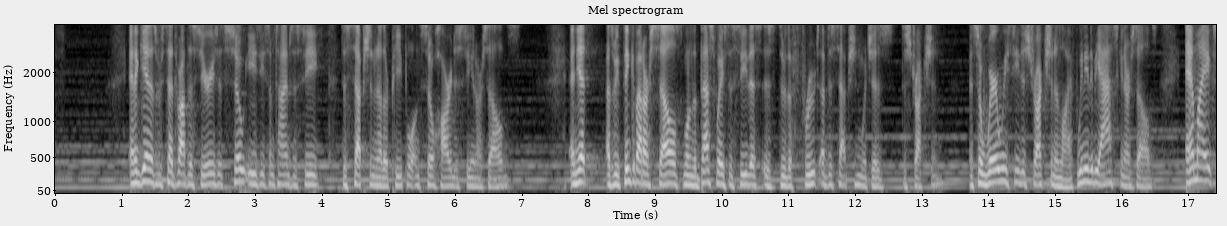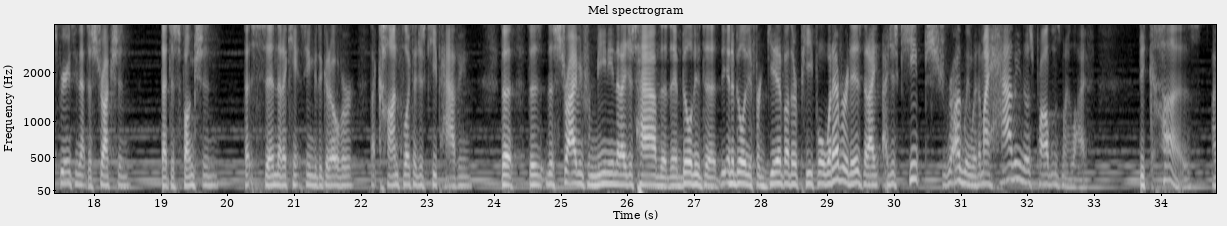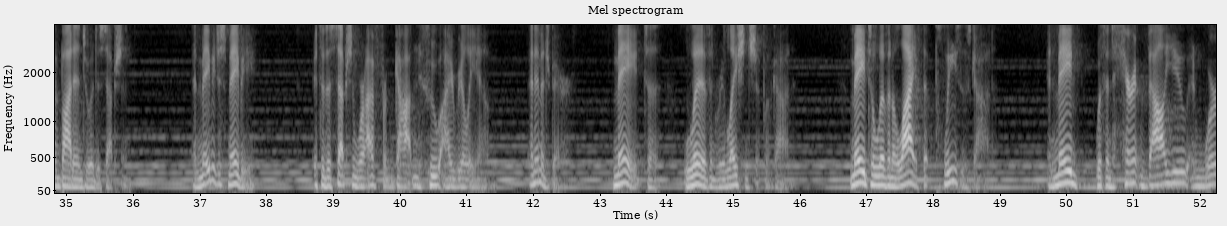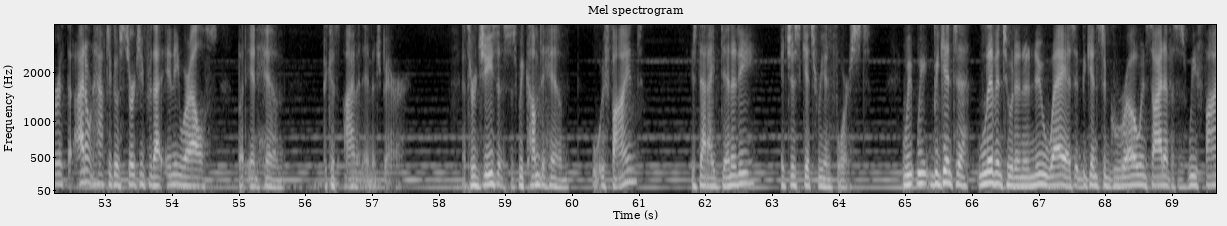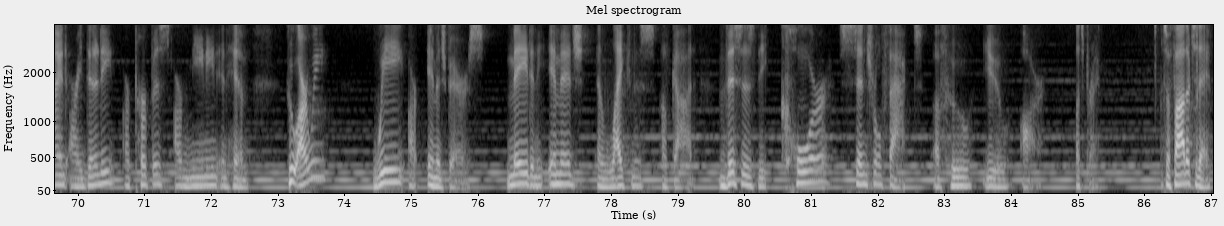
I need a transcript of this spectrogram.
And again, as we've said throughout this series, it's so easy sometimes to see deception in other people and so hard to see in ourselves. And yet, as we think about ourselves, one of the best ways to see this is through the fruit of deception, which is destruction. And so, where we see destruction in life, we need to be asking ourselves Am I experiencing that destruction, that dysfunction, that sin that I can't seem to get over, that conflict I just keep having? the, the, the striving for meaning that I just have, the, the ability to, the inability to forgive other people, whatever it is that I, I just keep struggling with. Am I having those problems in my life because I've bought into a deception? And maybe, just maybe, it's a deception where I've forgotten who I really am an image bearer, made to live in relationship with God, made to live in a life that pleases God, and made with inherent value and worth that I don't have to go searching for that anywhere else but in Him because I'm an image bearer. And through Jesus, as we come to Him, what we find is that identity, it just gets reinforced. We, we begin to live into it in a new way as it begins to grow inside of us as we find our identity, our purpose, our meaning in Him. Who are we? We are image bearers, made in the image and likeness of God. This is the core central fact of who you are. Let's pray. So, Father, today,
